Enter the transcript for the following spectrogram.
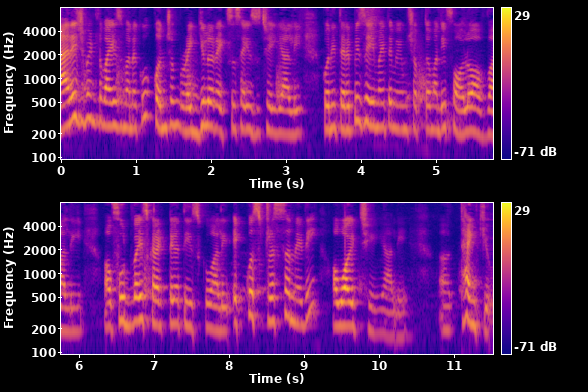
మేనేజ్మెంట్ వైజ్ మనకు కొంచెం రెగ్యులర్ ఎక్సర్సైజ్ చేయాలి. కొన్ని థెరపీస్ ఏమైతే మేము చెప్తాం అది ఫాలో అవ్వాలి. ఫుడ్ వైజ్ కరెక్ట్గా తీసుకోవాలి. ఎక్కువ స్ట్రెస్ అనేది అవాయిడ్ చేయాలి. Thank you.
